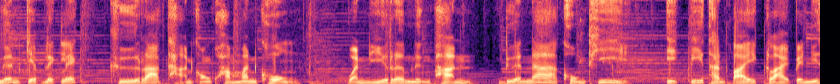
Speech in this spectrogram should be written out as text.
เงินเก็บเล็กๆ คือรากฐานของความมั่นคง วันนี้เริ่ม 1,000 เดือนหน้าคงที่ อีกปีถัดไปกลายเป็นนิ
